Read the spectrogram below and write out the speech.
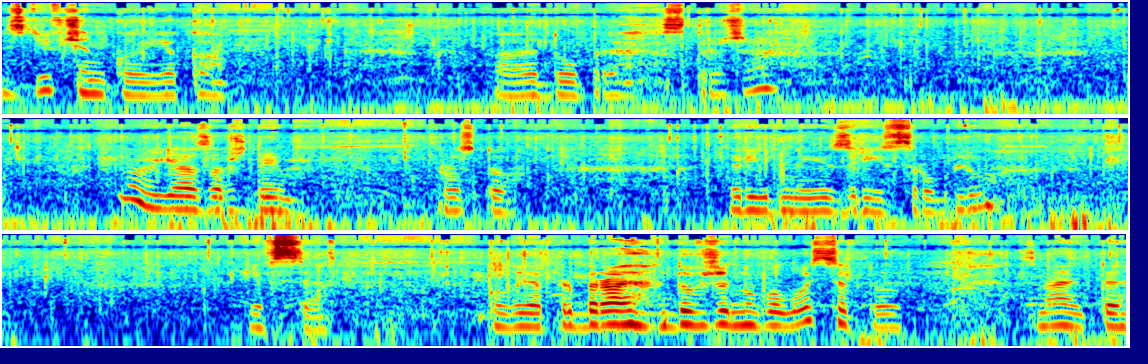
з дівчинкою, яка е, добре стриже. Ну, я завжди просто рідний зріз роблю. І все. Коли я прибираю довжину волосся, то, знаєте,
